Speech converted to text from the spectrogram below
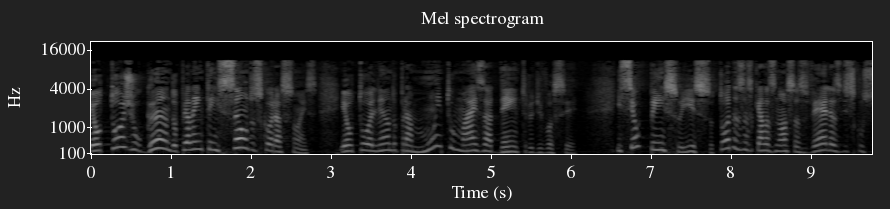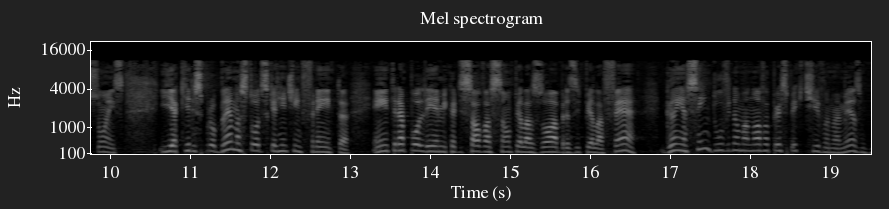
Eu estou julgando pela intenção dos corações. Eu estou olhando para muito mais adentro de você. E se eu penso isso, todas aquelas nossas velhas discussões e aqueles problemas todos que a gente enfrenta entre a polêmica de salvação pelas obras e pela fé, ganha sem dúvida uma nova perspectiva, não é mesmo?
